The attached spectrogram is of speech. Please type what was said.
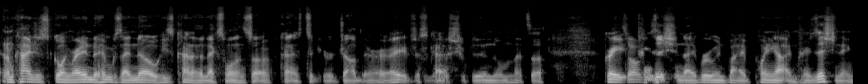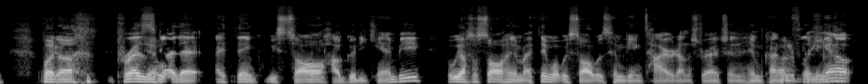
and I'm kind of just going right into him because I know he's kind of the next one. So I kind of took your job there, right? Just kind yeah. of shifted into him. That's a great transition good. I've ruined by pointing out and transitioning. But yeah. uh Perez yeah, is a guy that I think we saw how good he can be, but we also saw him. I think what we saw was him getting tired on the stretch and him kind of 100%. flaming out.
